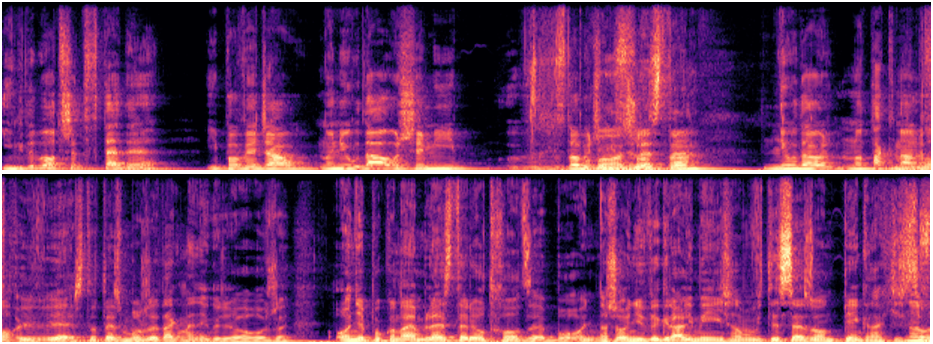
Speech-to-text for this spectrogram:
I gdyby odszedł wtedy i powiedział, no nie udało się mi zdobyć Pokonać Leicester? nie udało, no tak, no ale No i wiesz, to też może tak na niego działało, że o nie pokonałem Leicester i odchodzę, bo oni, znaczy oni wygrali, mieli niesamowity sezon, piękna no z historia.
